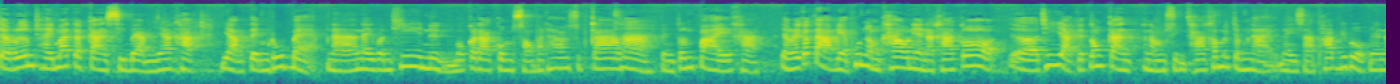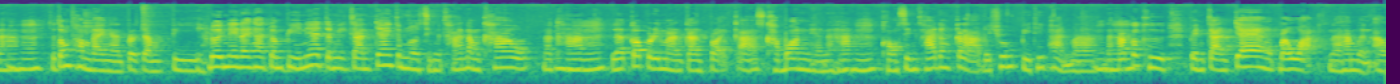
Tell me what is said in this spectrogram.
จะเริ่มใช้มาตรการซีแบมเนี่ยค่ะ อย่างเต็มรูปแบบนะในวันที่ 1 มกราคม 2519 เป็นต้นไปค่ะ อย่างไรก็ตามเนี่ยผู้นำเข้าเนี่ยนะคะก็ที่อยากจะต้องการนำสินค้าเข้ามาจำหน่ายในสหภาพยุโรปเนี่ยนะคะจะต้องทำรายงานประจำปี โดยในรายงานประจำปีเนี่ยจะมีการแจ้งจำนวนสินค้านำเข้านะคะ แล้วก็ปริมาณการปล่อยก๊าซคาร์บอนเนี่ยนะคะของสินค้าดังกล่าวในช่วงปีที่ผ่านมานะคะก็คือเป็นการแจ้งประวัตินะคะเหมือนเอา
